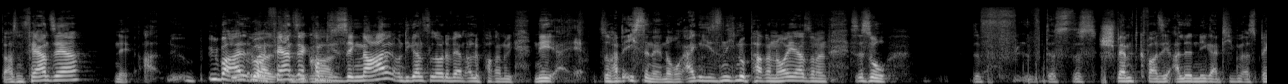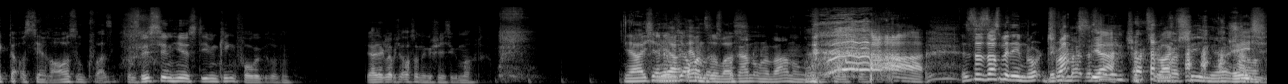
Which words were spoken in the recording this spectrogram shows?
da ist ein Fernseher. Nee, ah, überall, über Überall den Fernseher kommt dieses Signal und die ganzen Leute werden alle paranoid. Nee, äh, so hatte ich es in Erinnerung. Eigentlich ist es nicht nur Paranoia, sondern es ist so, das, das schwemmt quasi alle negativen Aspekte aus dir raus, so quasi. So ein bisschen hier ist Stephen King vorgegriffen. Der hat ja, glaube ich, auch so eine Geschichte gemacht. Ja, ich erinnere mich auch an sowas. begann ohne Warnung. Ist das das mit den Trucks? Das ja. mit den Trucks und Maschinen, ja. Ja. ich,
